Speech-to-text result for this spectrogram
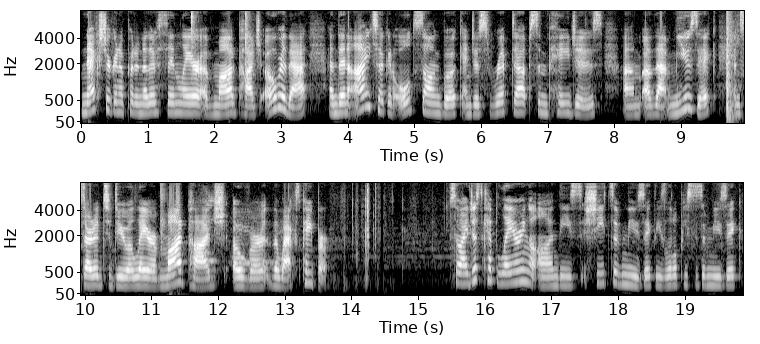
next you're going to put another thin layer of Mod Podge over that. And then I took an old songbook and just ripped up some pages um, of that music and started to do a layer of Mod Podge over the wax paper. So I just kept layering on these sheets of music, these little pieces of music,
